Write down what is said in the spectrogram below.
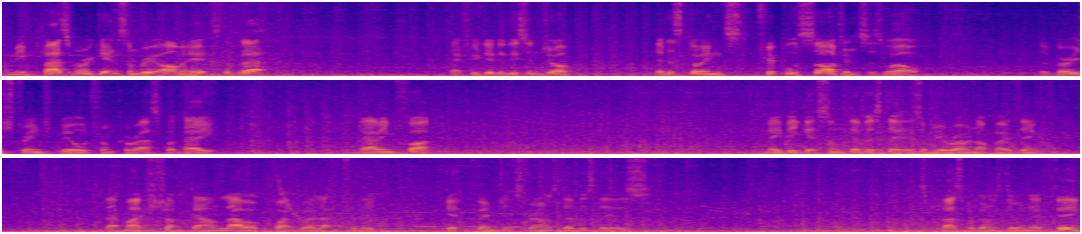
I mean, Plasma are getting some brute armor hits. Look at that. They actually did a decent job. They're just going triple sergeants as well. A very strange build from Karas, but hey, they're having fun. Maybe get some Devastators of your own up, I think. That might shut down Laur quite well, actually. Get Vengeance Rounds Devastators. These Plasma Guns doing their thing.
